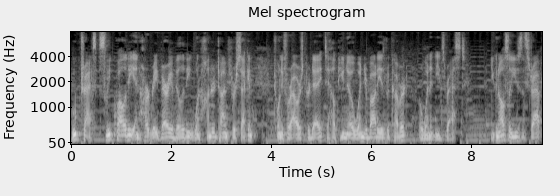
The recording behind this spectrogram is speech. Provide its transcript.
Whoop tracks sleep quality and heart rate variability 100 times per second, 24 hours per day to help you know when your body is recovered or when it needs rest. You can also use the strap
